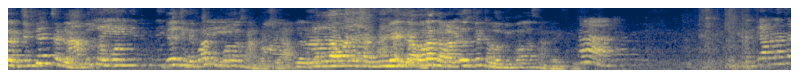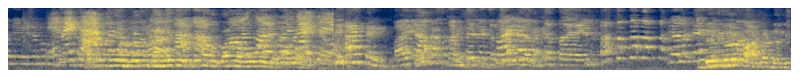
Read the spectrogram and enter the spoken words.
करतील त्यांच्याकडे सांगायची आपल्याला सांगायचं. डबी. एवढं पाडला डबी.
